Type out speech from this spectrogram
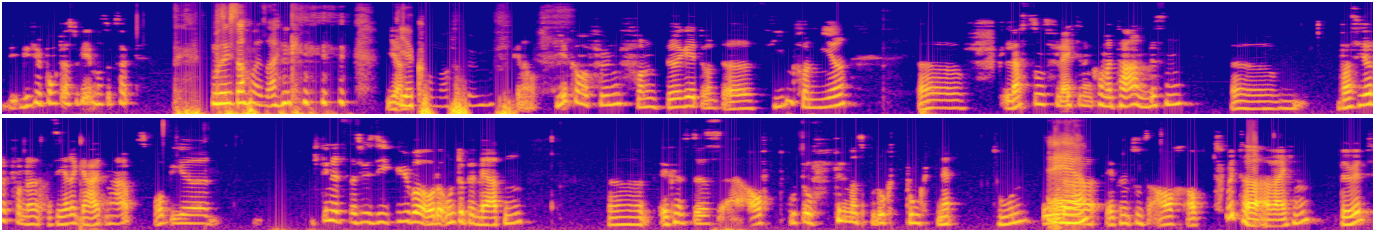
wie, wie viele Punkte hast du gegeben, hast du gesagt? Muss ich es nochmal sagen? Ja. 4,5. Genau. 4,5 von Birgit und äh, 7 von mir. Äh, lasst uns vielleicht in den Kommentaren wissen, ähm, was ihr von der Serie gehalten habt, ob ihr ich finde jetzt, dass wir sie über- oder unterbewerten. Äh, ihr könnt das auf bruttofilmersprodukt.net tun. Oder Ja. ihr könnt uns auch auf Twitter erreichen. Birgit?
